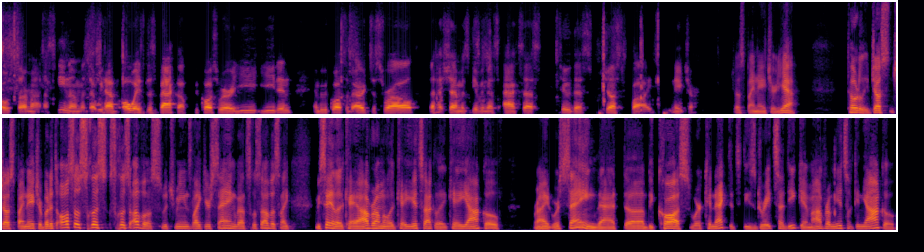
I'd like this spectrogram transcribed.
Osar Askinam, that we have always this backup because we're a Yidden and because of Eretz Yisrael, that Hashem is giving us access to this just by nature. just by nature. Yeah, totally, just just by nature. But it's also schus schus avos, which means like you're saying about schus avos, like we say like Avram, like Yitzhak, like Yaakov, right? We're saying that uh, because we're connected to these great tzaddikim, Avram, Yitzhak, and Yaakov,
